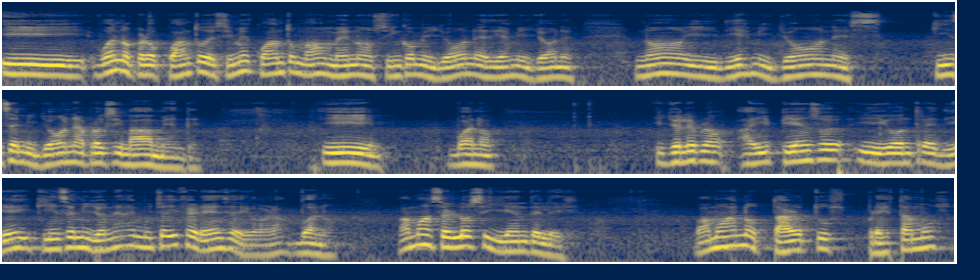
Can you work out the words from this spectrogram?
Y bueno, pero ¿cuánto? Decime cuánto, más o menos, 5 millones, 10 millones. No, y 10 millones, 15 millones aproximadamente. Y bueno, y yo le ahí pienso y digo, entre 10 y 15 millones hay mucha diferencia, digo, ¿verdad? Bueno, vamos a hacer lo siguiente, le Vamos a anotar tus préstamos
